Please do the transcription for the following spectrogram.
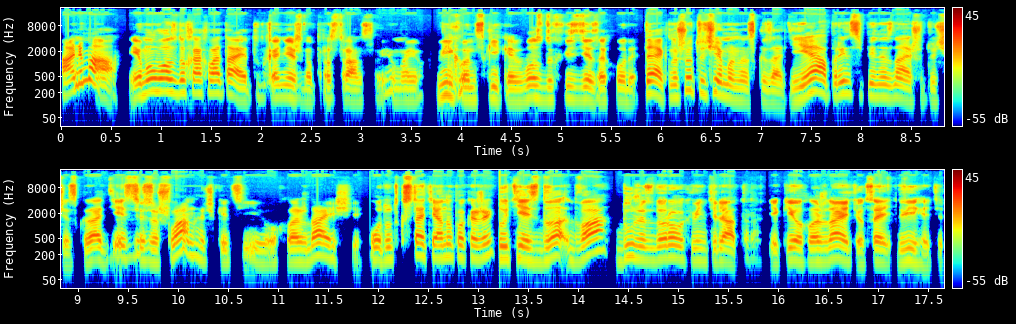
А, нема. Йому воздуха хватає. Тут, звісно, пространство, я Вікон скільки, воздух везде заходить. Так, ну що тут ще можна сказати? Я, в принципі, не знаю, що тут ще сказати. Є ось шлангочки, ці охлаждаючі. О, тут, кстати, а ну покажи. Тут є два, два дуже здорових вентилятора, які охлаждають оцей двигатель.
